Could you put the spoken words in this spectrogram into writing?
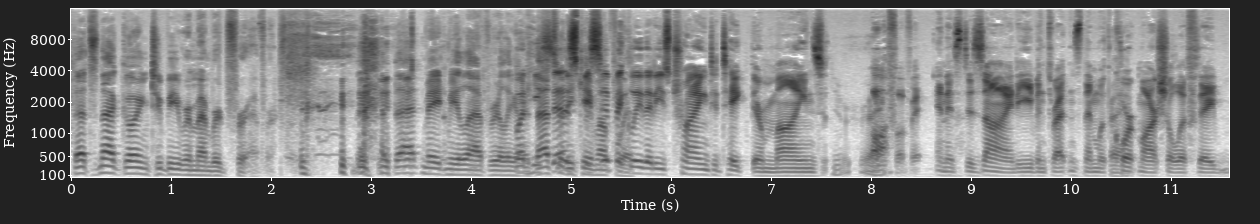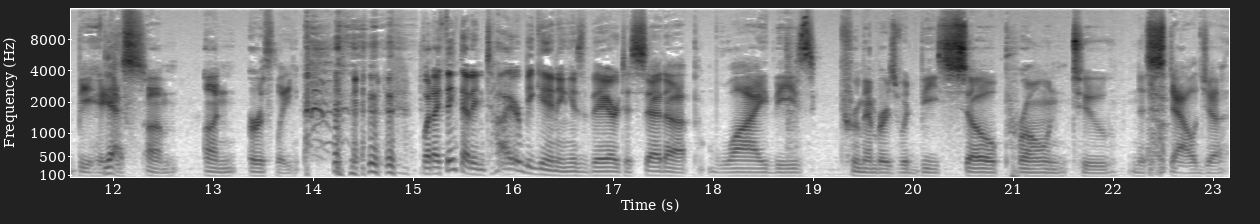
That's not going to be remembered forever. that made me laugh really hard. But he That's says what he came specifically that he's trying to take their minds Right. off of it, and it's designed. He even threatens them with court martial if they behave Yes. um, unearthly. but I think that entire beginning is there to set up why these crew members would be so prone to nostalgia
